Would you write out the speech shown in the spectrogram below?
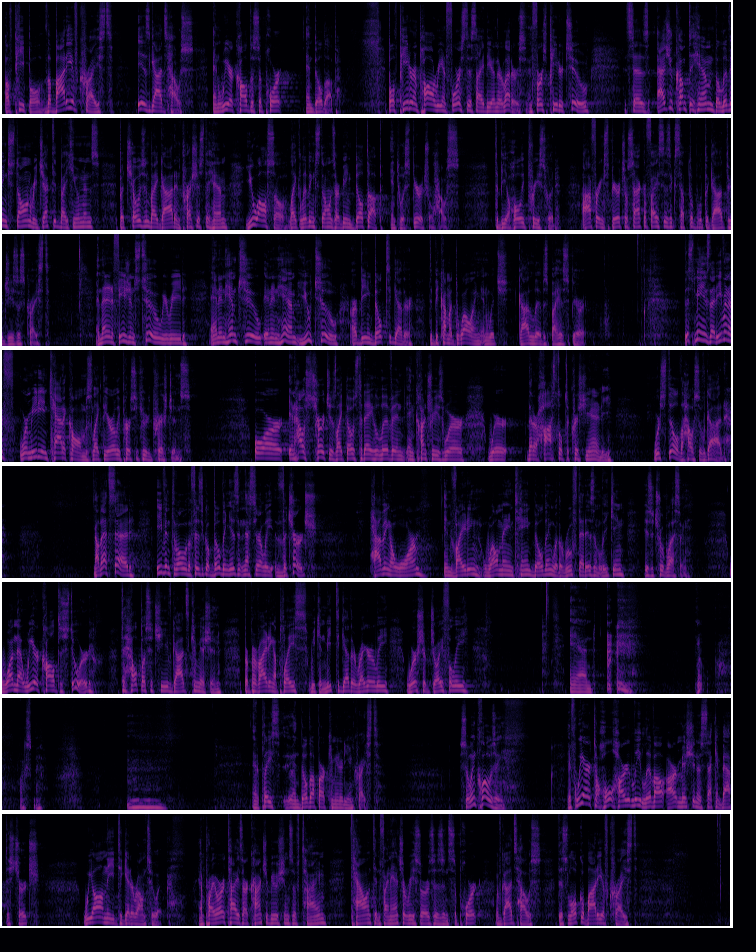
of people, the body of Christ, is God's house, and we are called to support and build up. Both Peter and Paul reinforce this idea in their letters. In 1 Peter 2, it says, As you come to him, the living stone rejected by humans, but chosen by God and precious to him, you also, like living stones, are being built up into a spiritual house to be a holy priesthood, offering spiritual sacrifices acceptable to God through Jesus Christ. And then in Ephesians 2, we read, and in him too, and in him you too are being built together to become a dwelling in which God lives by his Spirit. This means that even if we're meeting in catacombs like the early persecuted Christians, or in house churches like those today who live in, in countries where, where that are hostile to Christianity, we're still the house of God. Now, that said, even though the physical building isn't necessarily the church, having a warm, inviting, well maintained building with a roof that isn't leaking is a true blessing. One that we are called to steward to help us achieve God's commission by providing a place we can meet together regularly, worship joyfully, and lost me. Mm. and a place and build up our community in Christ. So, in closing, if we are to wholeheartedly live out our mission as Second Baptist Church, we all need to get around to it and prioritize our contributions of time, talent, and financial resources in support of God's house this local body of Christ.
